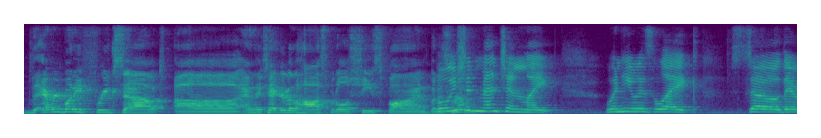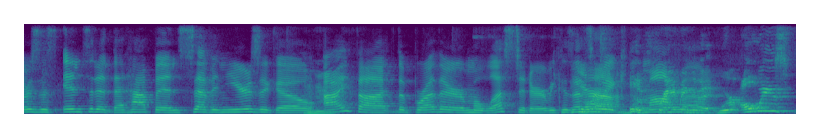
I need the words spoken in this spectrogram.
The- Everybody freaks out, uh, and they take her to the hospital. She's fine, but But it's we really- should mention, like, when he was like, so there was this incident that happened seven years ago. Mm-hmm. I thought the brother molested her because that's Yeah. what it the came off framing of of. it. We're always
